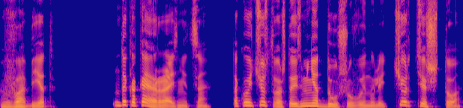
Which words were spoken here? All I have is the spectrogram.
В обед? Да какая разница? Такое чувство, что из меня душу вынули. Черт те что.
